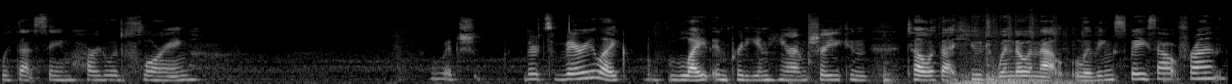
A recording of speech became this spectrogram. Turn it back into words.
with that same hardwood flooring, which it's very like light and pretty in here. I'm sure you can tell with that huge window and that living space out front.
